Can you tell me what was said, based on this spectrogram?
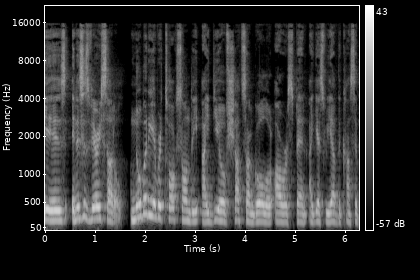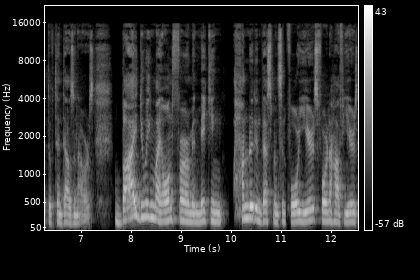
is, and this is very subtle, nobody ever talks on the idea of shots on goal or hours spent. I guess we have the concept of 10,000 hours. By doing my own firm and making 100 investments in four years, four and a half years,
